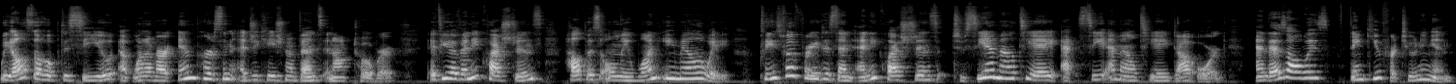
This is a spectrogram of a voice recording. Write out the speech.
We also hope to see you at one of our in person education events in October. If you have any questions, help is only one email away. Please feel free to send any questions to cmlta at cmlta.org. And as always, thank you for tuning in.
